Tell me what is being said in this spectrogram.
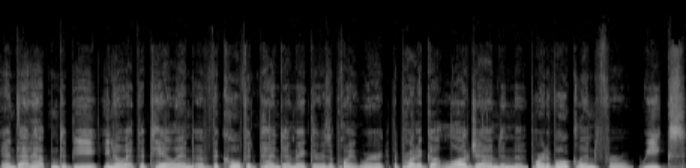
And that happened to be, you know, at the tail end of the COVID pandemic. There was a point where the product got log jammed in the port of Oakland for weeks.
